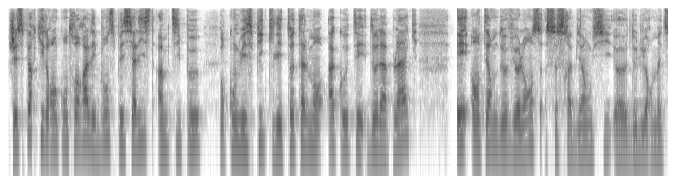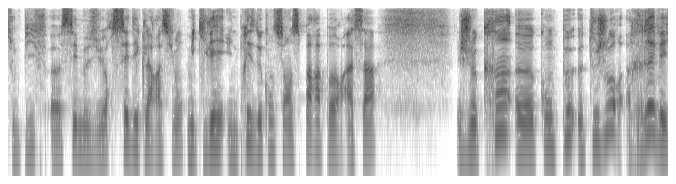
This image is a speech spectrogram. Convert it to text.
J'espère qu'il rencontrera les bons spécialistes un petit peu pour qu'on lui explique qu'il est totalement à côté de la plaque. Et en termes de violence, ce serait bien aussi de lui remettre sous le ses euh, mesures, ses déclarations, mais qu'il ait une prise de conscience par rapport à ça, je crains euh, qu'on peut toujours rêver.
